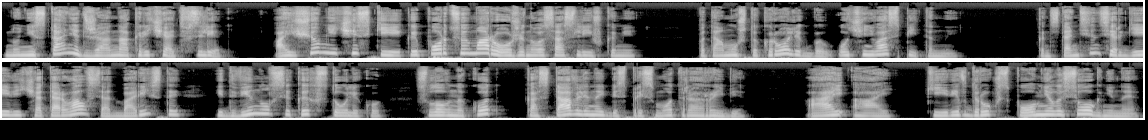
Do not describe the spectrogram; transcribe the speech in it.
Но не станет же она кричать вслед. А еще мне чизкейк и порцию мороженого со сливками, потому что кролик был очень воспитанный. Константин Сергеевич оторвался от баристы и двинулся к их столику, словно кот к оставленной без присмотра рыбе. Ай-ай, Кире вдруг вспомнилось огненное,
